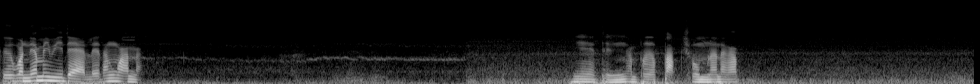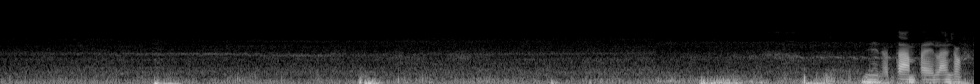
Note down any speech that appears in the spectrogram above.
คือวันนี้ไม่มีแดดเลยทั้งวันอะ นี่ถึงอำเภอปักชมแล้วนะครับ นี่เราตามไปร้านกาแฟ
